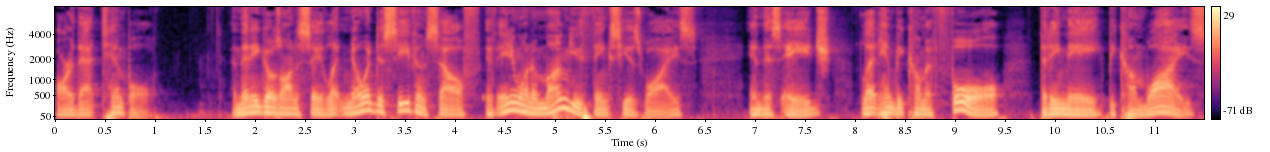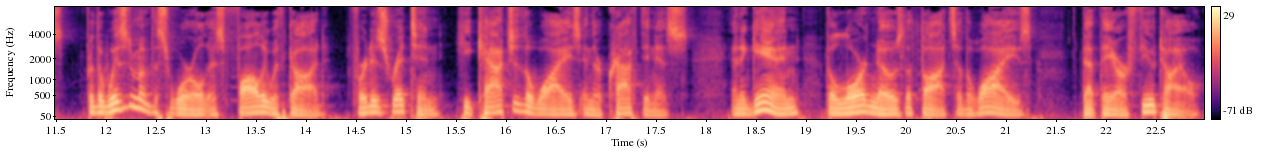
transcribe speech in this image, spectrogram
are that temple. And then he goes on to say, Let no one deceive himself. If anyone among you thinks he is wise, in this age, let him become a fool that he may become wise. For the wisdom of this world is folly with God. For it is written, He catches the wise in their craftiness. And again, the Lord knows the thoughts of the wise, that they are futile.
